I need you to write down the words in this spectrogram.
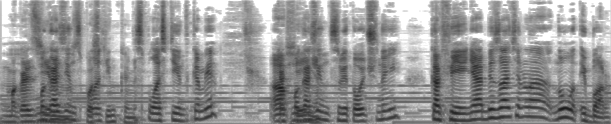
магазин, магазин с пластинками. С пластинками. Кофейня. магазин цветочный, кофейня обязательно, ну и бар.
